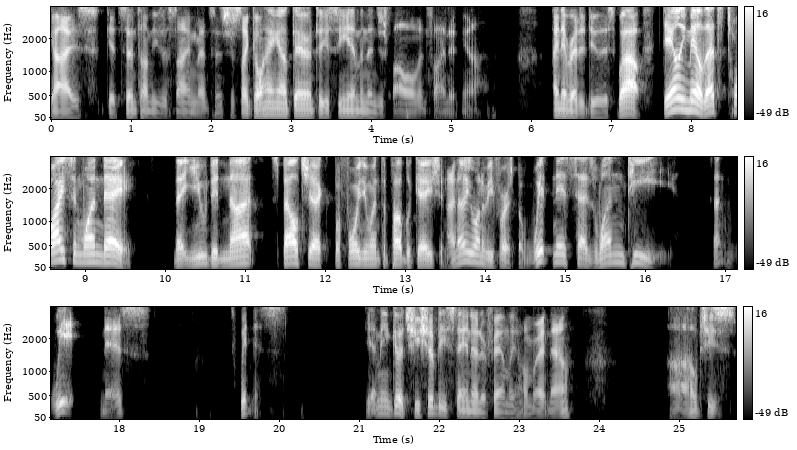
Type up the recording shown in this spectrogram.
guys get sent on these assignments. And it's just like go hang out there until you see him, and then just follow him and find it. You know, I never had to do this. Wow, Daily Mail. That's twice in one day that you did not spell check before you went to publication. I know you want to be first, but witness has one T. It's not witness. It's witness. Yeah, I mean, good. She should be staying at her family home right now. Uh, I hope she's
